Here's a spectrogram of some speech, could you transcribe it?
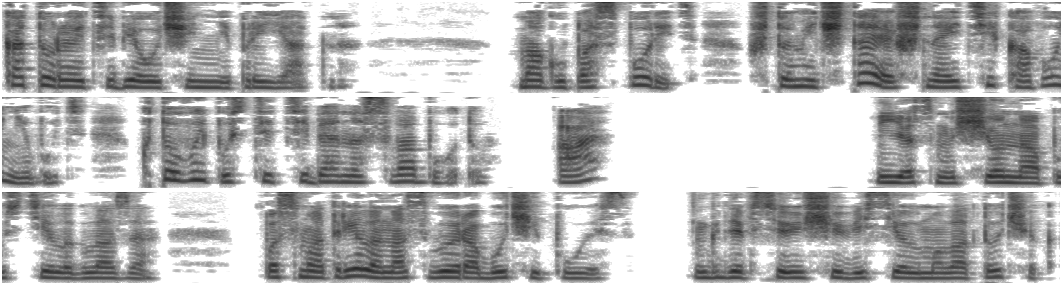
которое тебе очень неприятно. Могу поспорить, что мечтаешь найти кого-нибудь, кто выпустит тебя на свободу, а?» Я смущенно опустила глаза, посмотрела на свой рабочий пояс, где все еще висел молоточек,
